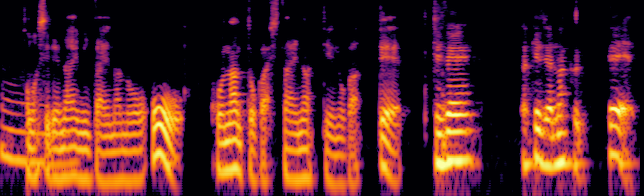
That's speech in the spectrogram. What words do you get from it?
うんかもしれないみたいなのを、こうなんとかしたいなっていうのがあって、自然だけじゃなくって、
